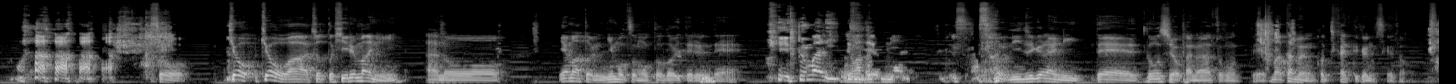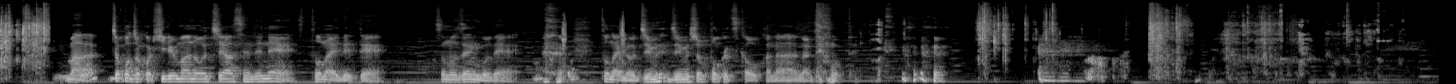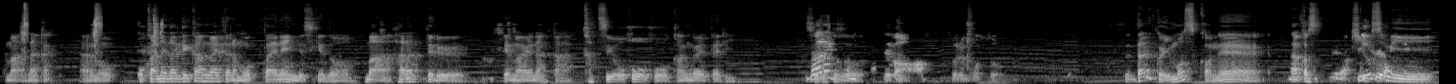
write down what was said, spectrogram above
そう。今日今日はちょっと昼間にあのー、大和に荷物も届いてるんで。昼間に行ってまたそう2時ぐらいに行ってどうしようかなと思って。まあ多分こっち帰ってくるんですけど。まあちょこちょこ昼間の打ち合わせでね都内出てその前後で 都内の事務事務所っぽく使おうかななんて思ったり。まあなんかあのお金だけ考えたらもったいないんですけどまあ払ってる手前なんか活用方法を考えたり。それ誰かこがそれこそ。そ誰かいますかね？なんか清澄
